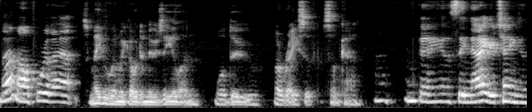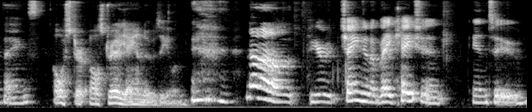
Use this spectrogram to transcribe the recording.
But I'm all for that. So maybe when we go to New Zealand, we'll do a race of some kind. Hmm. Okay, yeah, see, now you're changing things. Austra- Australia and New Zealand. No, no, you're changing a vacation into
